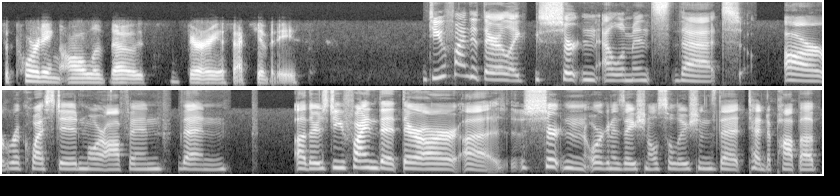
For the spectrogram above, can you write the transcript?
supporting all of those various activities. Do you find that there are like certain elements that are requested more often than others? Do you find that there are uh, certain organizational solutions that tend to pop up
